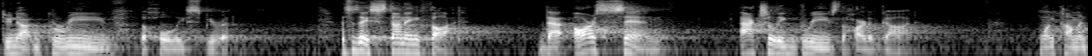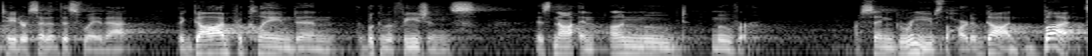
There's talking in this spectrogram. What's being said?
Do not grieve the Holy Spirit. This is a stunning thought that our sin actually grieves the heart of God. One commentator said it this way that the God proclaimed in the book of Ephesians is not an unmoved mover. Our sin grieves the heart of God, but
